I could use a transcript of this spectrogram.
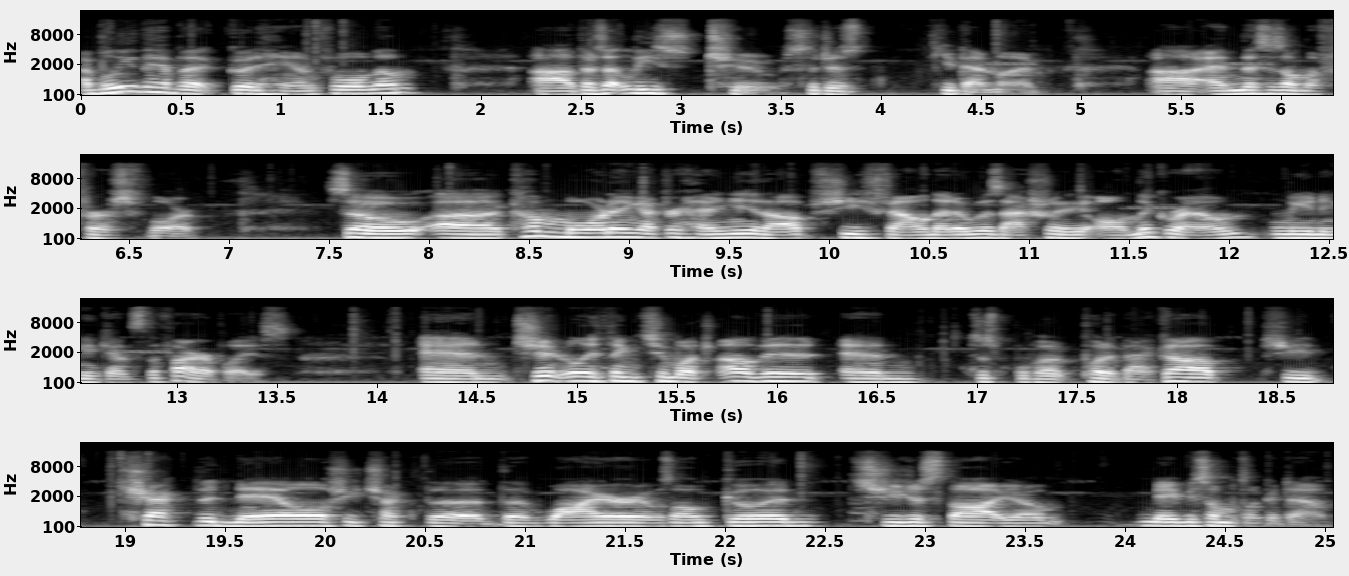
I believe they have a good handful of them. Uh, there's at least two, so just keep that in mind. Uh, and this is on the first floor. So, uh, come morning after hanging it up, she found that it was actually on the ground, leaning against the fireplace. And she didn't really think too much of it and just put, put it back up. She checked the nail, she checked the, the wire, it was all good. She just thought, you know, maybe someone took it down.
